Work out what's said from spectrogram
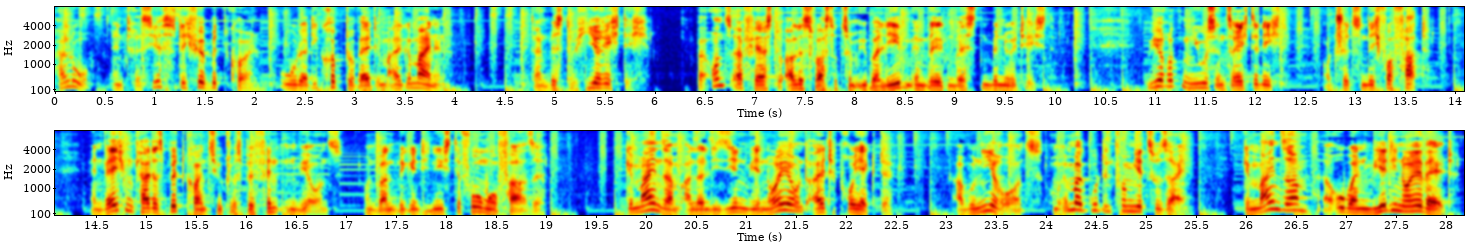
Hallo, interessierst du dich für Bitcoin oder die Kryptowelt im Allgemeinen? Dann bist du hier richtig. Bei uns erfährst du alles, was du zum Überleben im Wilden Westen benötigst. Wir rücken News ins rechte Licht und schützen dich vor FAT. In welchem Teil des Bitcoin-Zyklus befinden wir uns und wann beginnt die nächste FOMO-Phase? Gemeinsam analysieren wir neue und alte Projekte. Abonniere uns, um immer gut informiert zu sein. Gemeinsam erobern wir die neue Welt.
